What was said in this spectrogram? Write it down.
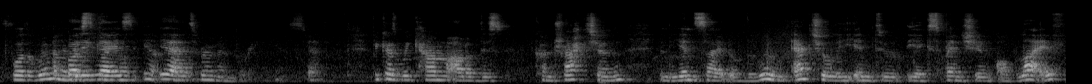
For the women in this case, yeah, Yeah. it's remembering, yes. Yeah. Because we come out of this contraction in the inside of the womb actually into the expansion of life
